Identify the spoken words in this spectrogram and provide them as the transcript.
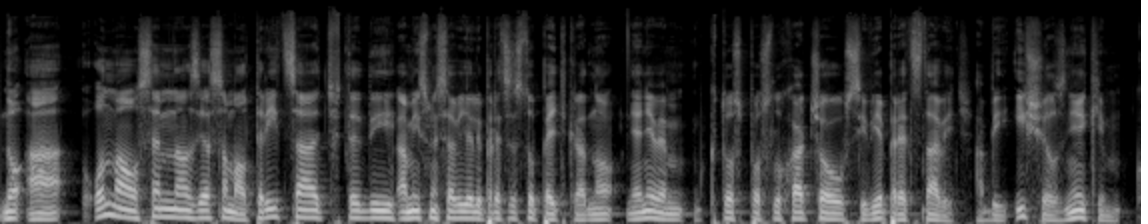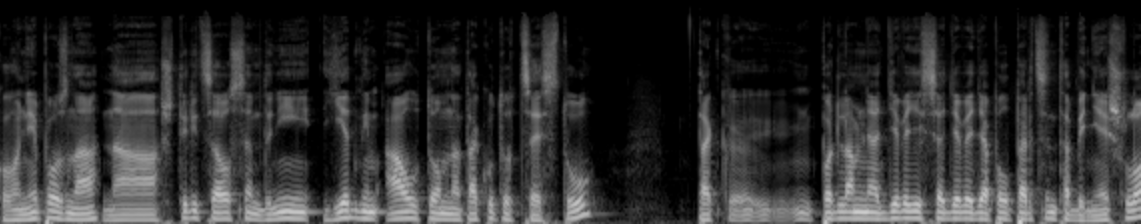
No a on mal 18, ja som mal 30 vtedy a my sme sa videli pred cestou 5 krát. No ja neviem, kto z poslucháčov si vie predstaviť, aby išiel s niekým, koho nepozná, na 48 dní jedným autom na takúto cestu, tak e, podľa mňa 99,5% by nešlo.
